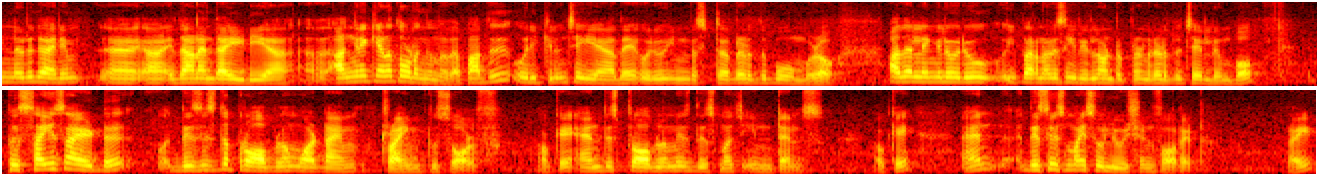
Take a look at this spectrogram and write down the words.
ഇന്നൊരു കാര്യം ഇതാണ് എന്റെ ഐഡിയ അങ്ങനെയൊക്കെയാണ് തുടങ്ങുന്നത്. അപ്പോൾ അത് ഒരിക്കലും ചെയ്യാതെ ഒരു ഇൻവെസ്റ്ററുടെ അടുത്ത് പോകുമ്പോഴോ അതല്ലെങ്കിൽ ഒരു ഈ പറഞ്ഞ ഒരു സീരിയൽ ഓണ്ടർപ്രണറുടെ അടുത്ത് ചെല്ലുമ്പോൾ പ്രിസൈസ് ആയിട്ട് this is the problem what I'm trying to solve okay and this problem is this much intense okay and this is my solution for it right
